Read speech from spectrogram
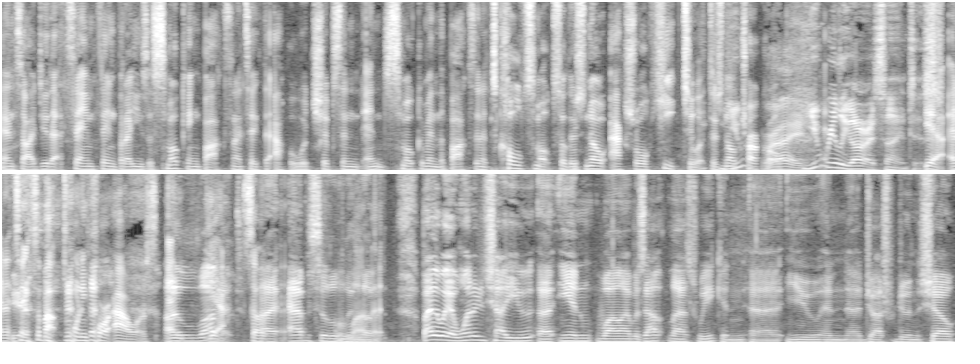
And so I do that same thing, but I use a smoking box, and I take the Applewood chips and, and smoke them in the box, and it's cold smoke, so there's no actual heat to it. There's no You- charcoal. Right. You really are a scientist. Yeah, and it takes about 24 hours. I love yeah, it. So I absolutely love, love it. it. By the way, I wanted to tell you, uh, Ian, while I was out last week and uh, you and uh, Josh were doing the show.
